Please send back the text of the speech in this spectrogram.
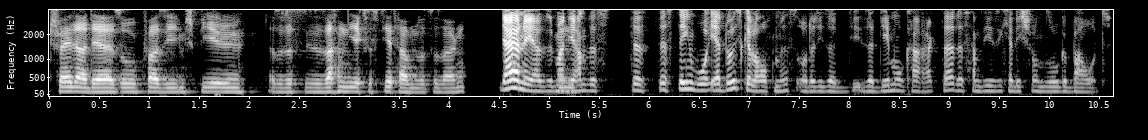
Trailer, der so quasi im Spiel, also dass diese Sachen nie existiert haben, sozusagen. Ja, ja, nee, also ich meine, die haben das, das, das Ding, wo er durchgelaufen ist, oder dieser, dieser Demo-Charakter, das haben die sicherlich schon so gebaut.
